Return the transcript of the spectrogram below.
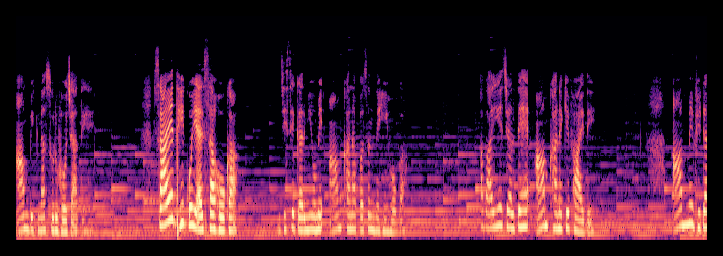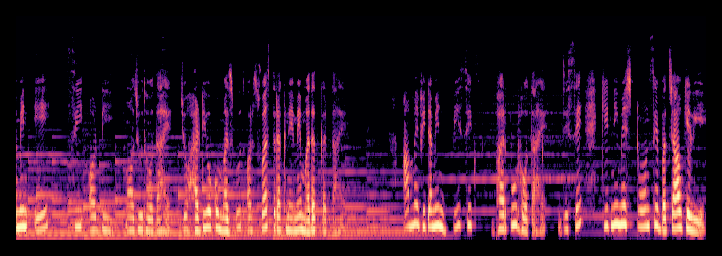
आम बिकना शुरू हो जाते हैं। शायद ही कोई ऐसा होगा जिसे गर्मियों में आम खाना पसंद नहीं होगा। अब आइए चलते हैं आम खाने के फ़ायदे। आम में विटामिन ए सी और डी मौजूद होता है, जो हड्डियों को मज़बूत और स्वस्थ रखने में मदद करता है। आम में विटामिन बी सिक्स भरपूर होता है, जिससे किडनी में स्टोन से बचाव के लिए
